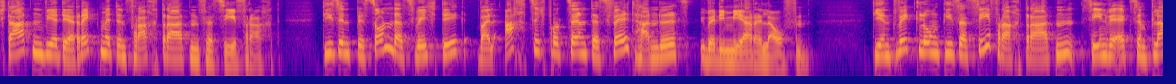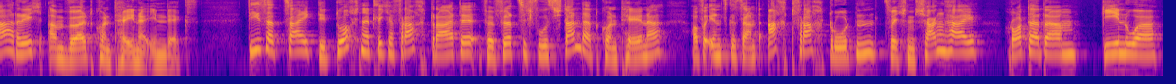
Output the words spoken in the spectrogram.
Starten wir direkt mit den Frachtraten für Seefracht. Die sind besonders wichtig, weil 80 Prozent des Welthandels über die Meere laufen. Die Entwicklung dieser Seefrachtraten sehen wir exemplarisch am World Container Index. Dieser zeigt die durchschnittliche Frachtrate für 40 Fuß Standardcontainer auf insgesamt acht Frachtrouten zwischen Shanghai, Rotterdam, Genua,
